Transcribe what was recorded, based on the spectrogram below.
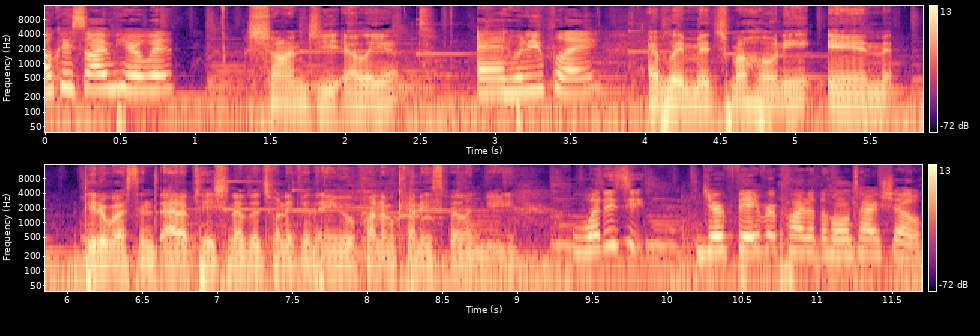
Okay, so I'm here with Sean G. Elliott. and who do you play? I play Mitch Mahoney in Theater Weston's adaptation of the 25th annual Putnam County Spelling Bee. What is your favorite part of the whole entire show?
